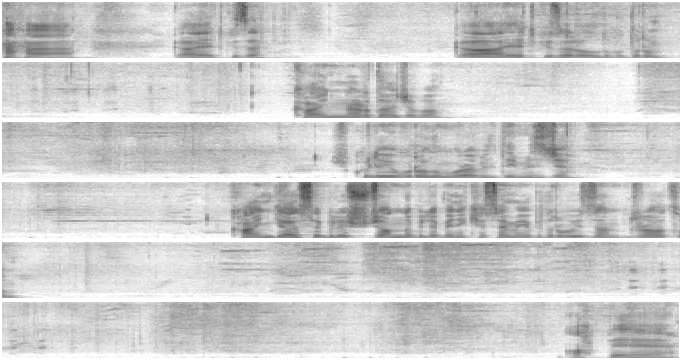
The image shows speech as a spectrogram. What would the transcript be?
Gayet güzel. Gayet güzel oldu bu durum. Kayn nerede acaba? Kuleyi vuralım vurabildiğimizce. Kayn gelse bile şu canla bile beni kesemeyebilir. O yüzden rahatım. Ah be.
